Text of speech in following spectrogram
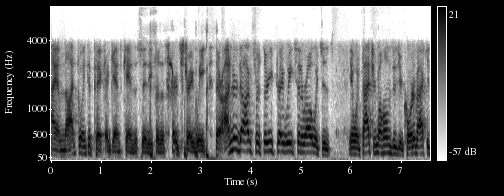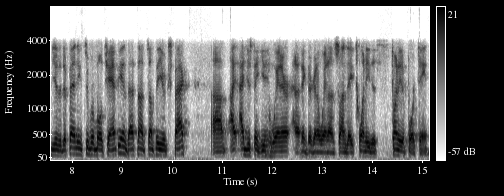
I am not going to pick against Kansas City for the third straight week. They're underdogs for three straight weeks in a row, which is, you know, when Patrick Mahomes is your quarterback and you're the defending Super Bowl champions, that's not something you expect. Uh, I, I just think he's a winner, and I think they're going to win on Sunday, twenty to twenty to fourteen.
